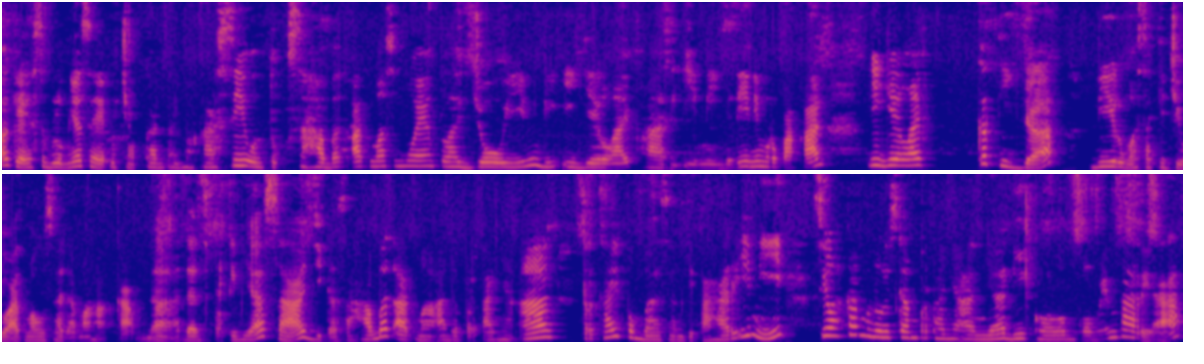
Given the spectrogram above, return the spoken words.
Oke, sebelumnya saya ucapkan terima kasih untuk sahabat Atma semua yang telah join di IG Live hari ini. Jadi ini merupakan IG Live ketiga di Rumah Sakit Jiwa Atma Husada Mahakam. Nah, dan seperti biasa, jika sahabat Atma ada pertanyaan terkait pembahasan kita hari ini, silahkan menuliskan pertanyaannya di kolom komentar ya.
